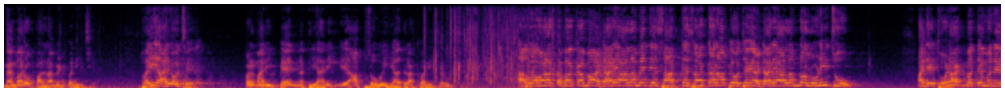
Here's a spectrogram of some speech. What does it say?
મેમ્બર ઓફ પાર્લામેન્ટ બની છે. ભાઈ હાર્યો છે, પણ મારી બેન નથી હારી, એ આપ સૌએ યાદ રાખવાની જરૂર છે. આવવાવાળા તબક્કામાં અઢારે આલમે જે સાથ સહકાર આપ્યો છે, અઢારે આલમનો લુણી છું. આજે થોડાક મતે મને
